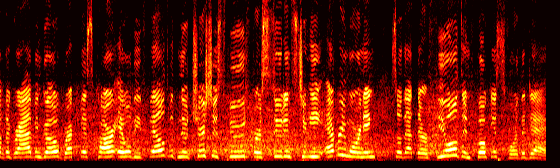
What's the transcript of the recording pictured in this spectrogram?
of the grab and go breakfast car. It will be filled with nutritious food for students to eat every morning so that they're fueled and focused for the day.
